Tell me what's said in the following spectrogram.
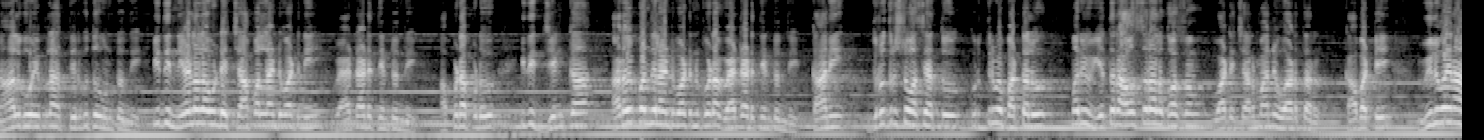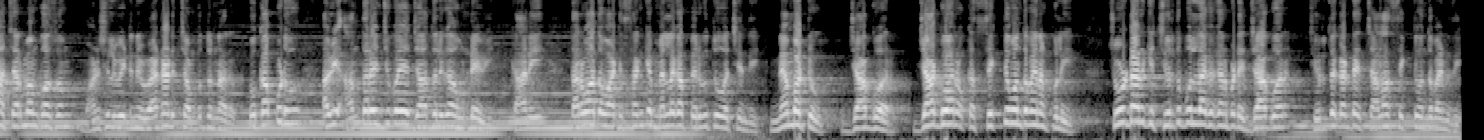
నాలుగు వైపులా తిరుగుతూ ఉంటుంది. ఇది నీళ్ళలో ఉండే చేపల లాంటి వాటిని వేటాడి తింటుంది. అప్పుడప్పుడు ఇది జింక అడవి పంది లాంటి వాటిని కూడా వేటాడి తింటుంది. కానీ దురదృష్టవశాత్తు కృత్రిమ బట్టలు మరియు ఇతర అవసరాల కోసం వాటి చర్మాన్ని వాడతారు. కాబట్టి విలువైన ఆ చర్మం కోసం మనుషులు వీటిని వేటాడి చంపుతున్నారు. ఒకప్పుడు అవి అంతరించిపోయే జాతులుగా ఉండేవి. కానీ తర్వాత వాటి సంఖ్య మెల్లగా పెరుగుతూ వచ్చింది. నెంబర్ టూ జాగ్వార్. జాగ్వార్ ఒక శక్తివంతమైన పులి. చూడడానికి చిరుతపుల్లాగా కనపడే జాగ్వార్ చిరుత కంటే చాలా శక్తివంతమైనది.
